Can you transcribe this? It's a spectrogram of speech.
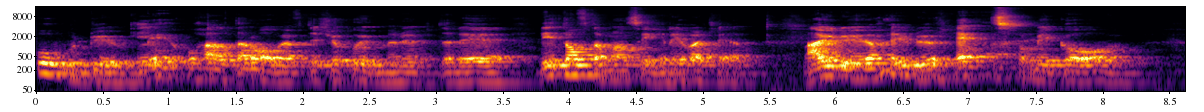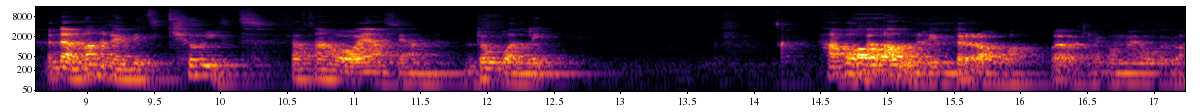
oduglig och haltar av efter 27 minuter. Det, det är inte ofta man ser det verkligen. Han gjorde ju, han gjorde ju rätt så mycket av. Men den mannen har ju blivit kult för att han var egentligen dålig. Han var Ja. väl aldrig bra, vad jag kan komma ihåg va?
